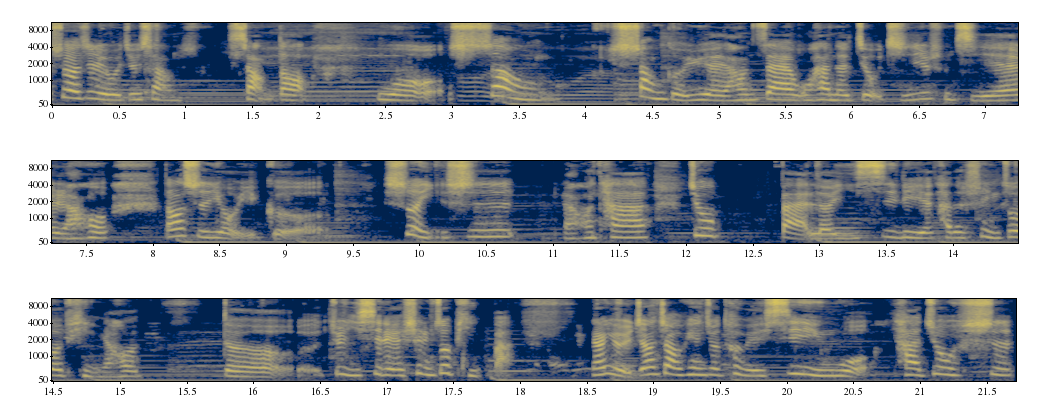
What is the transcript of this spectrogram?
说到这里，我就想想到我上。上个月，然后在武汉的九级艺术节，然后当时有一个摄影师，然后他就摆了一系列他的摄影作品，然后的就一系列摄影作品吧。然后有一张照片就特别吸引我，它就是，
